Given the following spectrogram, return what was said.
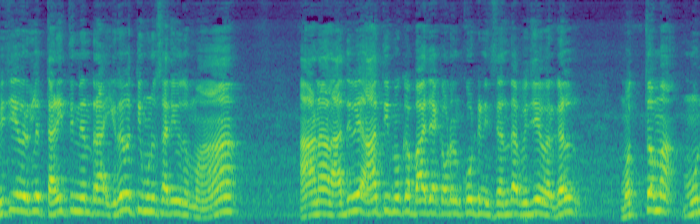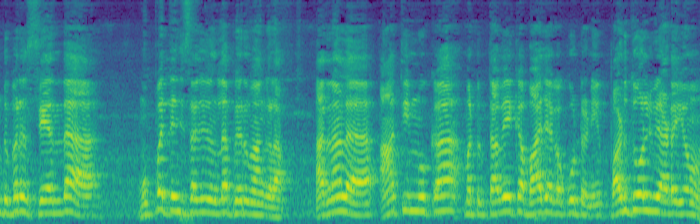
விஜய் அவர்கள் தனித்து நின்றா இருபத்தி மூணு சதவீதமா? ஆனால் அதுவே அதிமுக பாஜகவுடன் கூட்டணி சேர்ந்தா விஜய் அவர்கள் மொத்தமா மூன்று பேரும் சேர்ந்தா முப்பத்தஞ்சு சதவீதம் தான் பெறுவாங்களாம் அதனால அதிமுக மற்றும் தவேக பாஜக கூட்டணி படுதோல்வி அடையும்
